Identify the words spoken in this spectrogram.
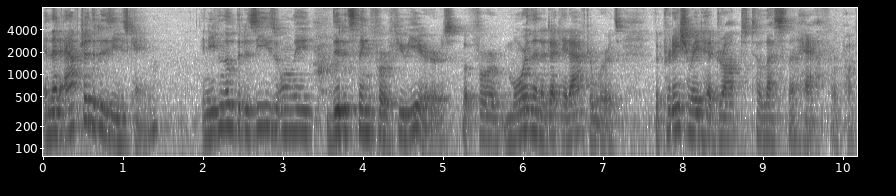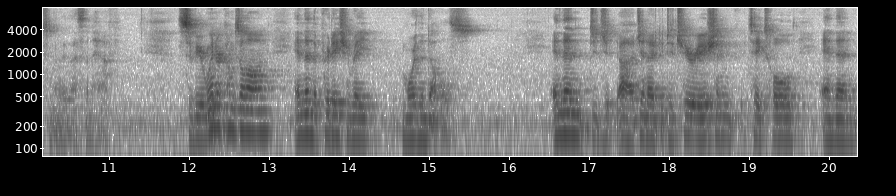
And then after the disease came, and even though the disease only did its thing for a few years, but for more than a decade afterwards, the predation rate had dropped to less than half, or approximately less than half. Severe winter comes along, and then the predation rate more than doubles. And then uh, genetic deterioration takes hold, and then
